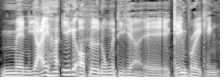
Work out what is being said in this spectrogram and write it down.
Men jeg har ikke oplevet nogen af de her øh, game-breaking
